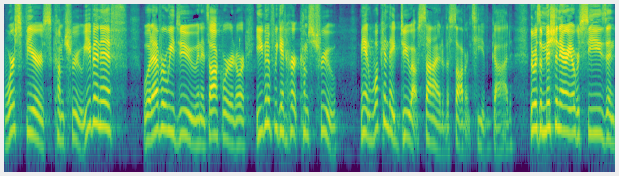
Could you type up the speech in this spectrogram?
worst fears come true, even if whatever we do and it's awkward, or even if we get hurt comes true, man, what can they do outside of the sovereignty of God? There was a missionary overseas, and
